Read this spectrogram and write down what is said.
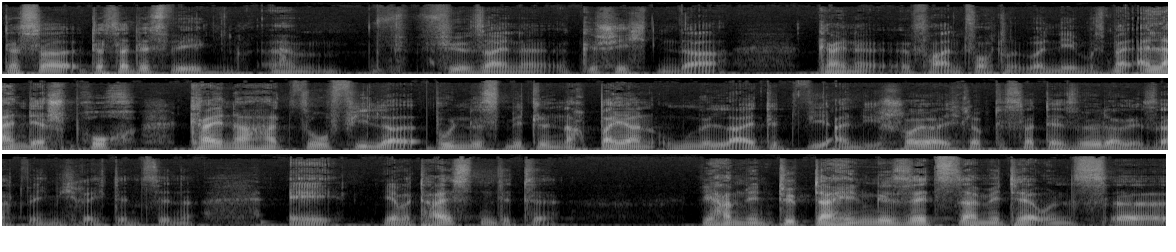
dass er, dass er deswegen ähm, für seine Geschichten da keine äh, Verantwortung übernehmen muss. Meine, allein der Spruch, keiner hat so viele Bundesmittel nach Bayern umgeleitet wie Andi Scheuer. Ich glaube, das hat der Söder gesagt, wenn ich mich recht entsinne. Ey, ja, was heißt denn das? Wir haben den Typ da hingesetzt, damit er uns äh,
